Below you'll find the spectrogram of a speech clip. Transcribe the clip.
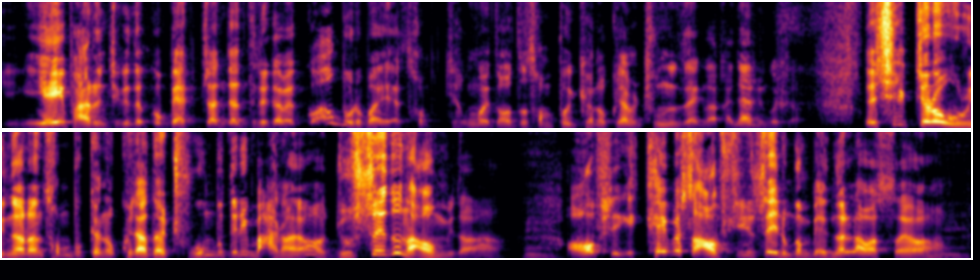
예의 바른 친구들 꼭 맥주 한 잔 들어가면 꼭 물어봐요. 선- 정말 너도 선풍기 켜놓고 자면 죽는 생각하냐는 거죠. 근데 실제로 우리나라는 선풍기 켜놓고 자다 죽은 분들이 많아요. 뉴스에도 나옵니다. 음. 아홉 시 KBS 9시 뉴스에 이런 건 맨날 나왔어요. 음.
